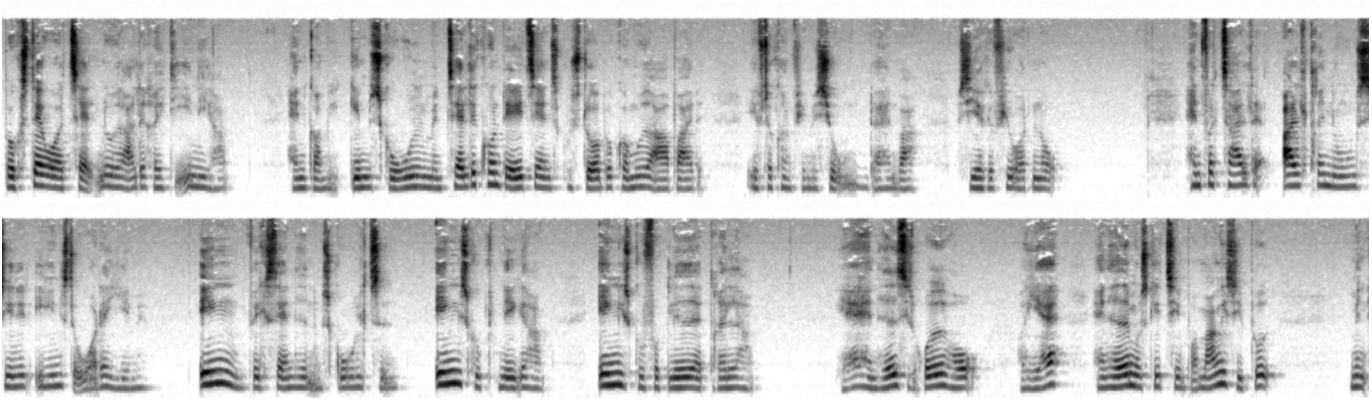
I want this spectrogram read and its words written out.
Bogstaver og tal nåede aldrig rigtig ind i ham. Han kom igennem skolen, men talte kun dage til, at han skulle stoppe og komme ud og arbejde efter konfirmationen, da han var cirka 14 år. Han fortalte aldrig nogensinde et eneste ord derhjemme. Ingen fik sandheden om skoletiden. Ingen skulle knække ham. Ingen skulle få glæde af at drille ham. Ja, han havde sit røde hår, og ja, han havde måske temperament i sit blod, men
